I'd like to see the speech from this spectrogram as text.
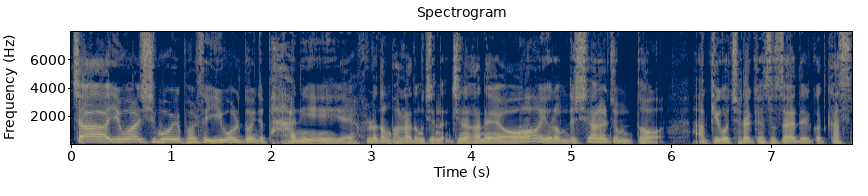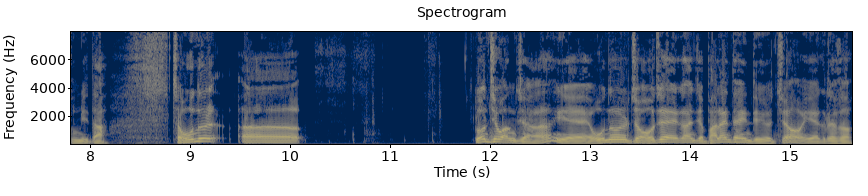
자, 2월 15일 벌써 2월도 이제 반이 예, 흘러당 발라당 지나, 지나 가네요. 여러분들 시간을 좀 더 아끼고 절약해서 써야 될 것 같습니다. 자, 오늘 어, 런치 왕자. 예, 오늘 저 어제가 이제 발렌타인데이였죠. 예, 그래서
